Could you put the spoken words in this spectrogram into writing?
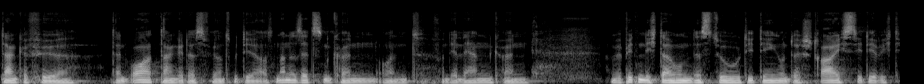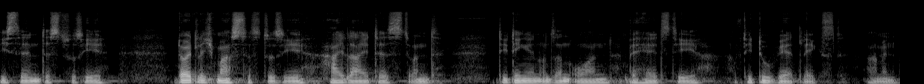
Danke für dein Wort. Danke, dass wir uns mit dir auseinandersetzen können und von dir lernen können. Und wir bitten dich darum, dass du die Dinge unterstreichst, die dir wichtig sind, dass du sie deutlich machst, dass du sie highlightest und die Dinge in unseren Ohren behältst, die, auf die du Wert legst. Amen.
